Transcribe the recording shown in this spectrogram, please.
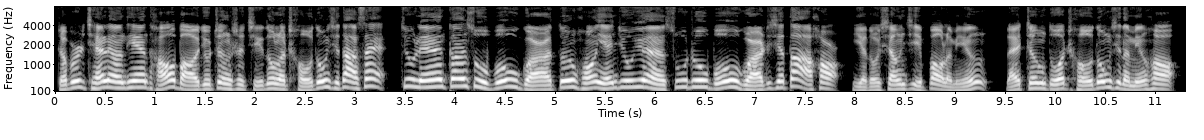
这不是前两天淘宝就正式启动了丑东西大赛，就连甘肃博物馆、敦煌研究院、苏州博物馆这些大号也都相继报了名，来争夺丑东西的名号。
